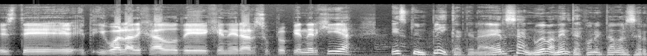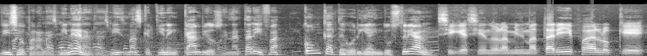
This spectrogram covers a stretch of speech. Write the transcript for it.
este, igual ha dejado de generar su propia energía. Esto implica que la ERSA nuevamente ha conectado el servicio para las mineras, las mismas que tienen cambios en la tarifa con categoría industrial. Sigue siendo la misma tarifa, lo que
